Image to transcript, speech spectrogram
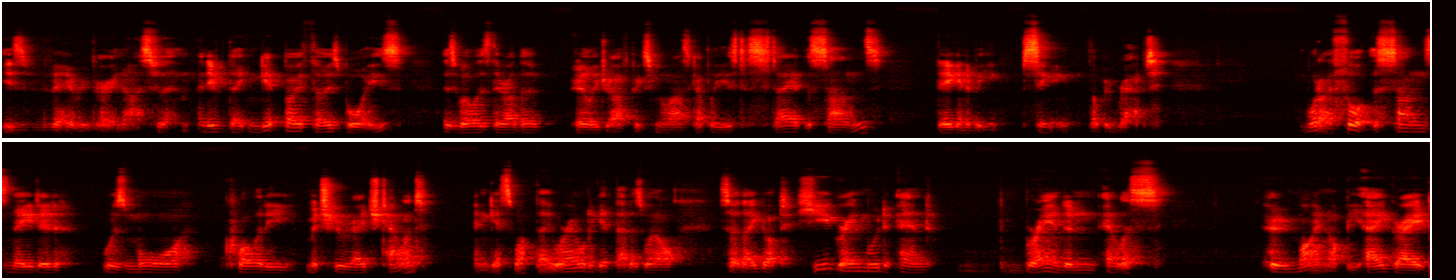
is very, very nice for them. And if they can get both those boys, as well as their other early draft picks from the last couple of years, to stay at the Suns, they're going to be singing. They'll be rapt. What I thought the Suns needed was more quality, mature age talent. And guess what? They were able to get that as well. So they got Hugh Greenwood and Brandon Ellis, who might not be A grade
